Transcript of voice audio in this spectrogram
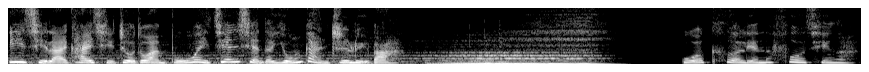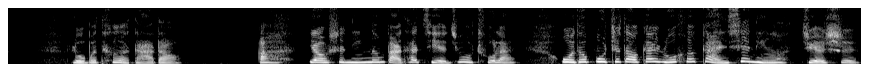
一起来开启这段不畏艰险的勇敢之旅吧！我可怜的父亲啊，罗伯特答道：“啊，要是您能把他解救出来，我都不知道该如何感谢您了，爵士。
